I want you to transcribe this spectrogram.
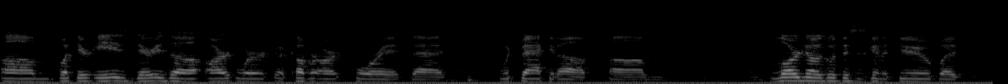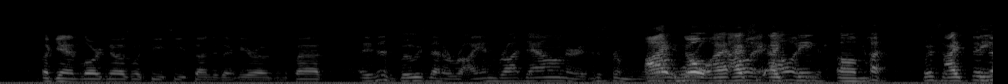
Um, but there is there is a artwork, a cover art for it that would back it up. Um, Lord knows what this is gonna do, but again, Lord knows what DC's done to their heroes in the past. Is this booze that Orion brought down, or is this from? I War no, I actually I in- think um, Was I think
